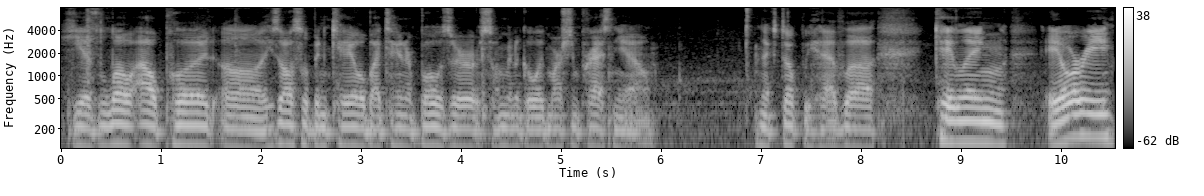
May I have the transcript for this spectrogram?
He has low output. Uh, he's also been KO'd by Tanner Boser, so I'm going to go with Marcin Prachnio. Next up, we have uh, Aori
